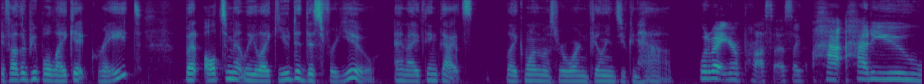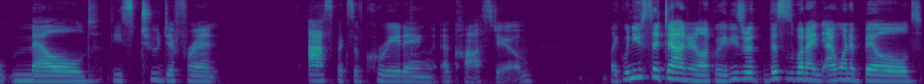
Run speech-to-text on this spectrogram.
if other people like it, great. But ultimately, like you did this for you. And I think that's like one of the most rewarding feelings you can have. what about your process? Like how how do you meld these two different aspects of creating a costume? Like when you sit down, and you're like, okay, these are this is what I I want to build.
